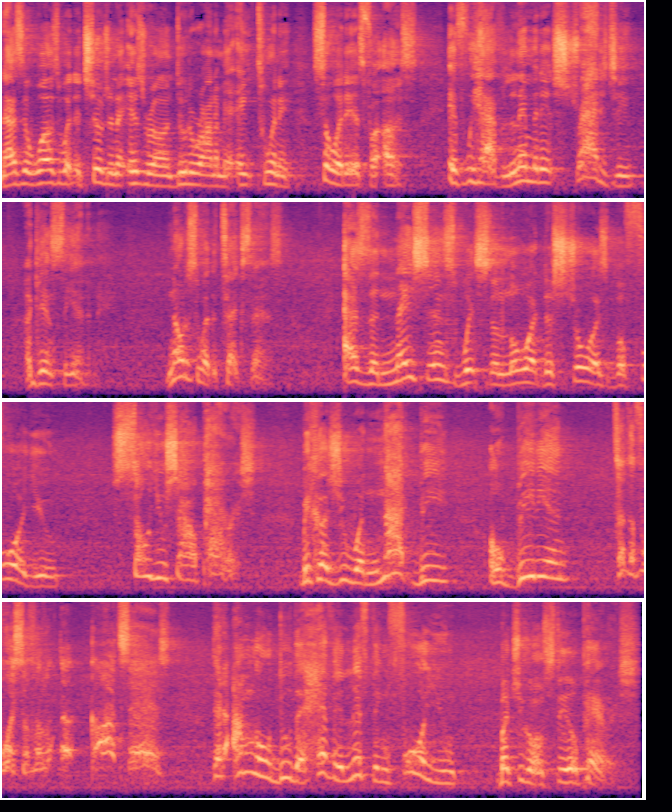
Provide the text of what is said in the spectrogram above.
And as it was with the children of Israel in Deuteronomy 8:20, so it is for us. If we have limited strategy against the enemy. Notice what the text says. As the nations which the Lord destroys before you, so you shall perish, because you would not be obedient to the voice of the Lord. God says that I'm going to do the heavy lifting for you, but you're going to still perish.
